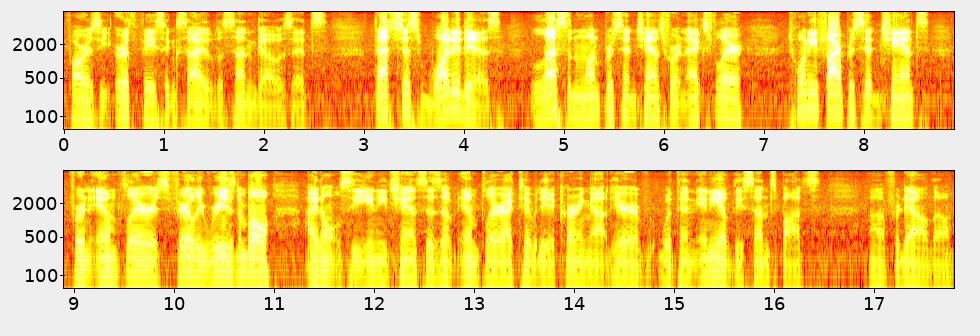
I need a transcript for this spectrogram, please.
as far as the Earth facing side of the sun goes. It's that's just what it is. Less than one percent chance for an X flare, twenty five percent chance for an M flare is fairly reasonable. I don't see any chances of M flare activity occurring out here within any of these sunspots uh, for now, though.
